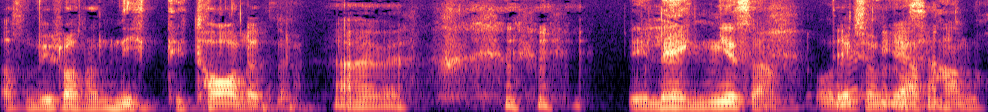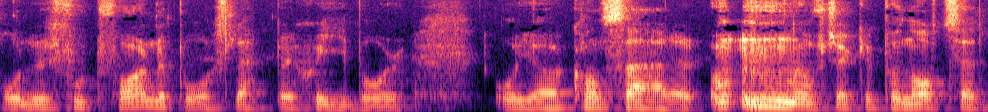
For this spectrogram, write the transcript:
Alltså vi pratar 90-talet nu. ja jag vet. Det är länge sedan. Och liksom, länge sedan. han håller fortfarande på och släpper skivor och gör konserter och försöker på något sätt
